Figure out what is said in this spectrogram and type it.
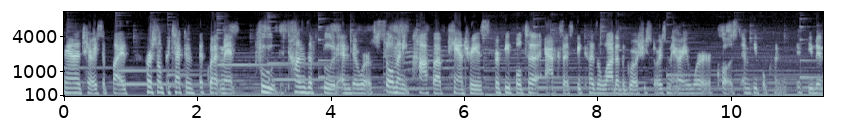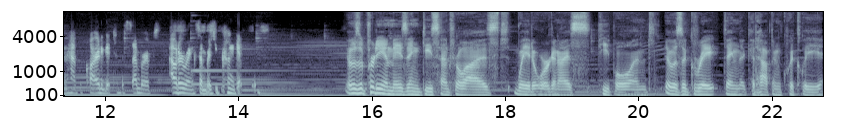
sanitary supplies, personal protective equipment, food, tons of food. And there were so many pop up pantries for people to access because a lot of the grocery stores in the area were closed and people couldn't, if you didn't have a car to get to the suburbs, outer ring suburbs, you couldn't get food. It was a pretty amazing decentralized way to organize people, and it was a great thing that could happen quickly.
